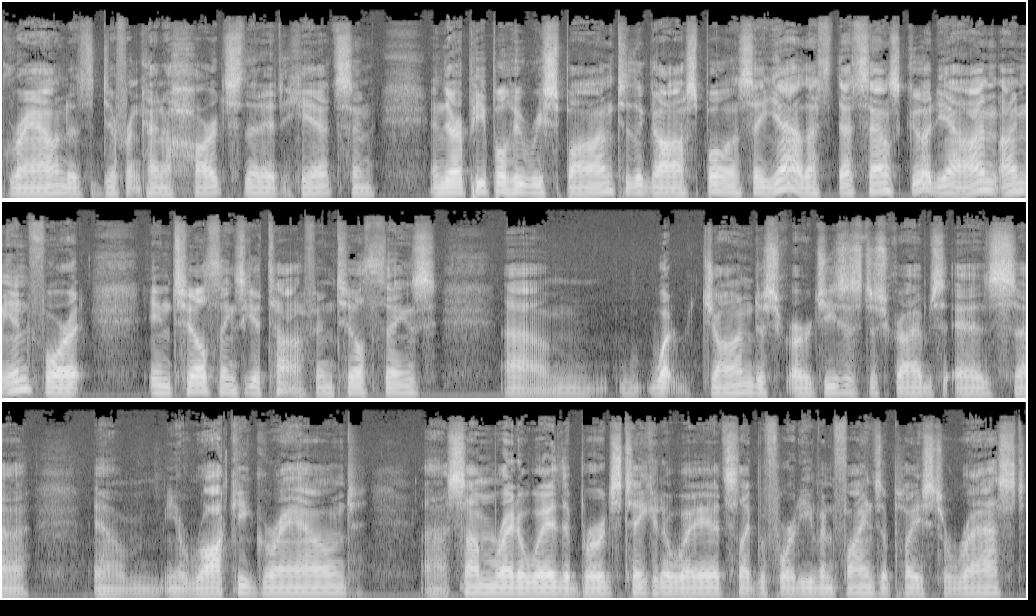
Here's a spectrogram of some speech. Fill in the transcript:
ground it's different kind of hearts that it hits, and, and there are people who respond to the gospel and say, "Yeah, that's that sounds good. Yeah, I'm I'm in for it." Until things get tough, until things, um, what John desc- or Jesus describes as, uh, um, you know, rocky ground. Uh, some right away, the birds take it away. It's like before it even finds a place to rest.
